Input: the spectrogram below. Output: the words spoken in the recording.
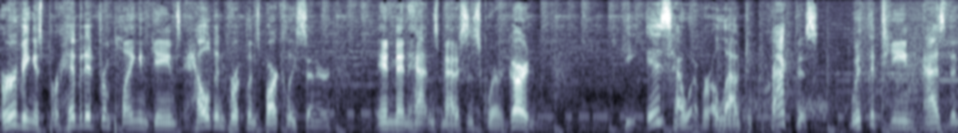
Irving is prohibited from playing in games held in Brooklyn's Barclays Center and Manhattan's Madison Square Garden. He is, however, allowed to practice with the team as the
